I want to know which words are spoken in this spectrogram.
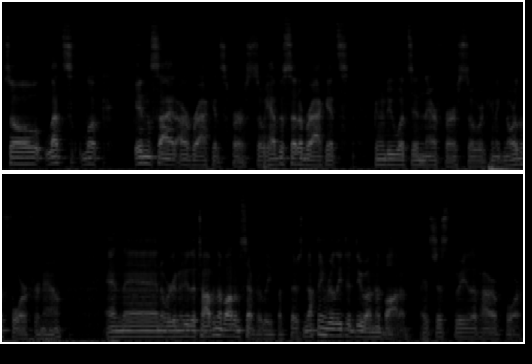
so let's look inside our brackets first. So we have this set of brackets. We're going to do what's in there first, so we can ignore the 4 for now. And then we're going to do the top and the bottom separately, but there's nothing really to do on the bottom. It's just 3 to the power of 4.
